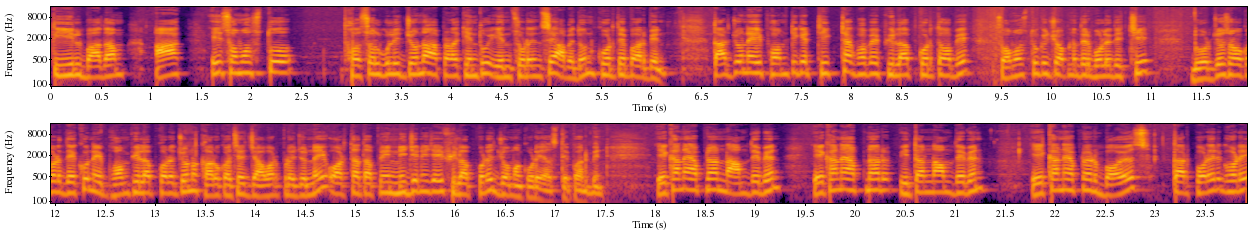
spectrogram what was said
তিল, বাদাম, আখ, এই সমস্ত ফসলগুলির জন্য আপনারা কিন্তু ইন্স্যুরেন্সে আবেদন করতে পারবেন। তার জন্য এই ফর্মটিকে ঠিকঠাকভাবে ফিল আপ করতে হবে। সমস্ত কিছু আপনাদের বলে দিচ্ছি। ধৈর্য সহকারে দেখুন, এই ফর্ম ফিল আপ করার জন্য কারও কাছে যাওয়ার প্রয়োজন নেই, অর্থাৎ আপনি নিজে নিজেই ফিল আপ করে জমা করে আসতে পারবেন। এখানে আপনার নাম দেবেন, এখানে আপনার পিতার নাম দেবেন, এখানে আপনার বয়স তারপরের ঘরে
